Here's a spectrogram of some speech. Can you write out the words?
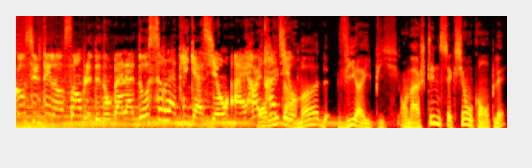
Consultez l'ensemble de nos balados sur l'application On est iHeartRadio. en mode VIP. On a acheté une section au complet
